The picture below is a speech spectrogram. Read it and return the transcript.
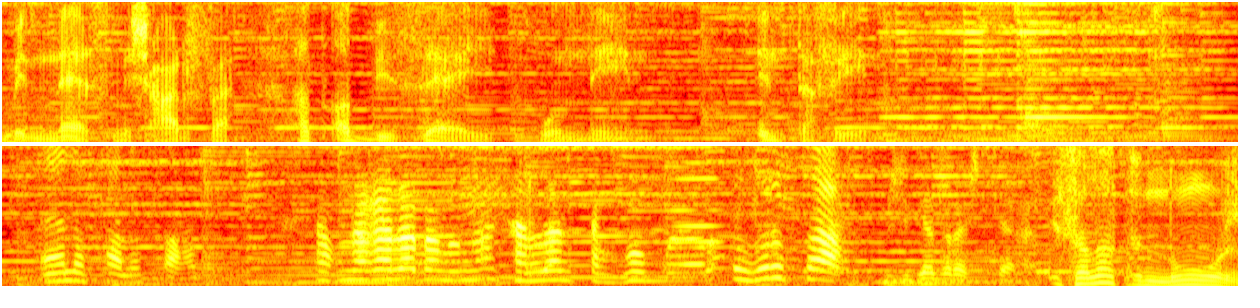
من ناس مش عارفة هتقضي إزاي ومنين. أنت فين؟ أنا في حالة صعبة. إحنا غلابة مالناش الا انت هم يا رب الظروف صعبة. مش قادر أشتغل. إيصالات النور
